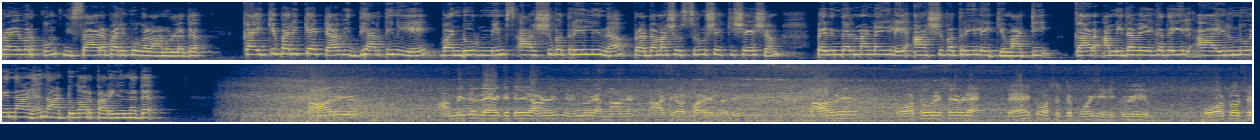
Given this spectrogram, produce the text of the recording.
ഡ്രൈവർക്കും നിസാര പരിക്കുകളാണുള്ളത്. കൈക്ക് പരിക്കേറ്റ വിദ്യാർത്ഥിനിയെ വണ്ടൂർ മിംസ് ആശുപത്രിയിൽ നിന്ന് പ്രഥമ ശുശ്രൂഷയ്ക്ക് ശേഷം പെരിന്തൽമണ്ണയിലെ ആശുപത്രിയിലേക്ക് മാറ്റി. കാർ അമിത വേഗതയിൽ ആയിരുന്നുവെന്നാണ് നാട്ടുകാർ പറയുന്നത്. അമിത വേഗതയിലാണ് ഇരുന്നു എന്നാണ് നാട്ടുകാർ പറയുന്നത്. കാറ് ഓട്ടോറിക്ഷയുടെ ബാക്ക് വശത്ത് പോയി ഇടിക്കുകയും ഓട്ടോറിക്ഷ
